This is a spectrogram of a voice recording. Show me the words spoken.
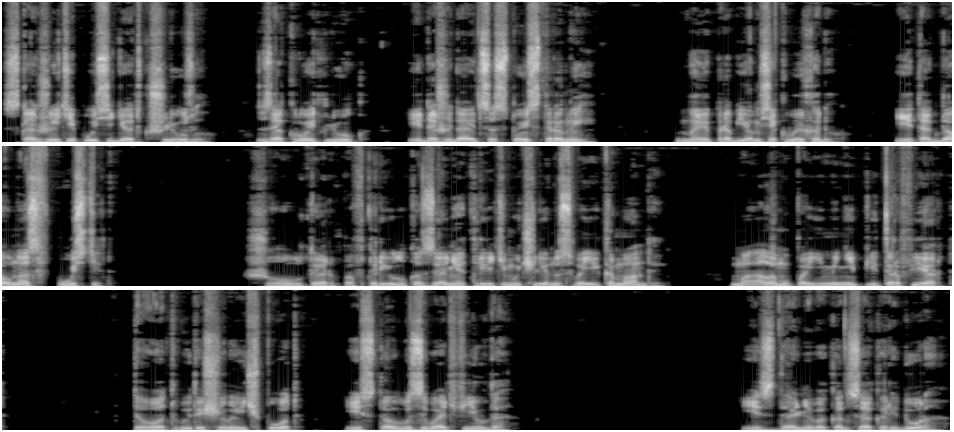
Скажите, пусть идет к шлюзу, закроет люк и дожидается с той стороны. Мы пробьемся к выходу, и тогда у нас впустит. Шоултер повторил указание третьему члену своей команды, малому по имени Питер Ферд. Тот вытащил эйчпот и стал вызывать Филда. Из дальнего конца коридора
